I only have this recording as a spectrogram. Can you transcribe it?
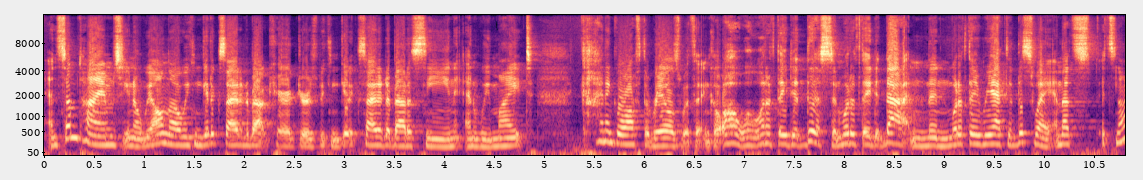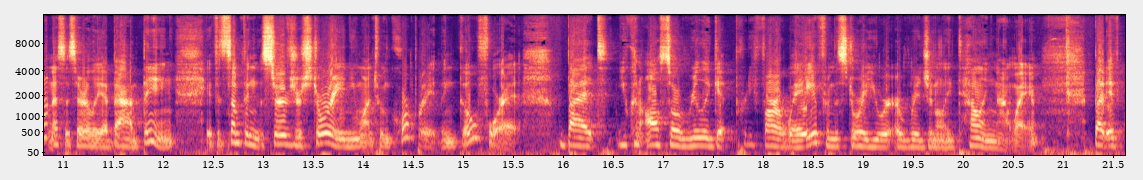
And sometimes, you know, we all know we can get excited about characters, we can get excited about a scene, and we might kind of go off the rails with it and go, oh, well, what if they did this? And what if they did that? And then what if they reacted this way? And that's, it's not necessarily a bad thing. If it's something that serves your story and you want to incorporate, then go for it. But you can also really get pretty far away from the story you were originally telling that way. But if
